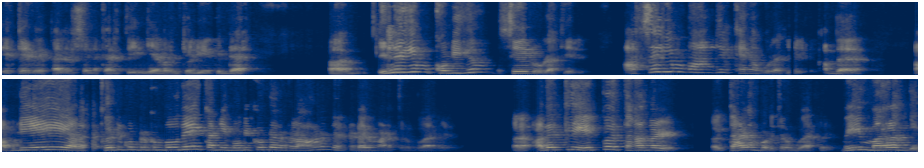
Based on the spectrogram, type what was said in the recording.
ஏற்கனவே பலர் சொன்ன கருத்து இங்கே அவரும் சொல்லியிருக்கின்ற ஆஹ், இலையும் கொடியும் சேருலகில் அசையும் பாங்கில் கனவுலகில் அந்த அப்படியே அதை கேட்டுக்கொண்டிருக்கும் போதே கண்ணை மூடிக்கொண்டு அவர்கள் ஆனந்த நடனமாட தொடங்குவார்கள். அதற்கு ஏற்ப தாங்கள் தாளம் போட மெய் மறந்து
